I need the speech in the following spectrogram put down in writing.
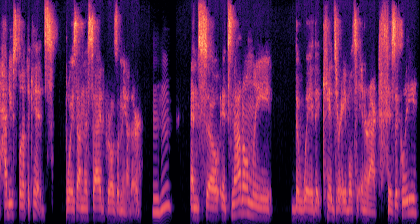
how do you split up the kids? Boys on this side girls on the other. Mm-hmm. and so it's not only the way that kids are able to interact physically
